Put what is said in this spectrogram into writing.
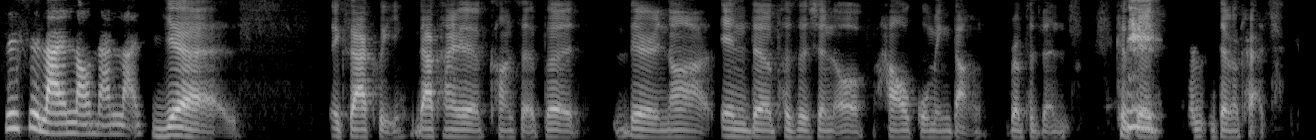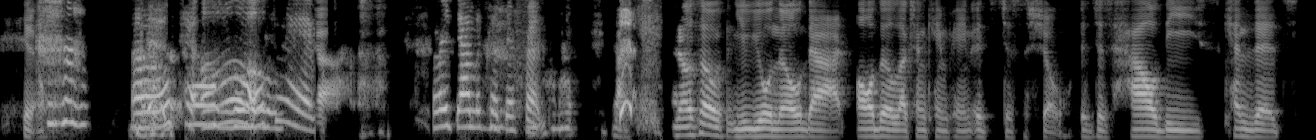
知识蓝老男蓝. Yes, exactly that kind of concept, but they're not in the position of how Kuomintang represents because they're Democrats. You know, Oh, okay. Oh, Oh. okay. Very delicate difference. yeah. And also, you you'll know that all the election campaign it's just a show. It's just how these candidates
